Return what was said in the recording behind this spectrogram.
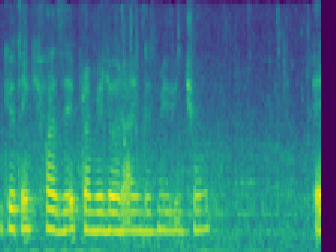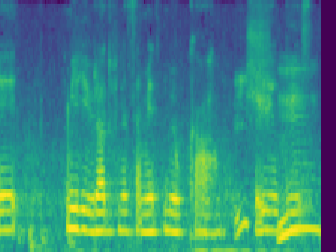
O que eu tenho que fazer para melhorar em 2021 é me livrar do financiamento do meu carro. Ixi, meu Deus. Hum.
